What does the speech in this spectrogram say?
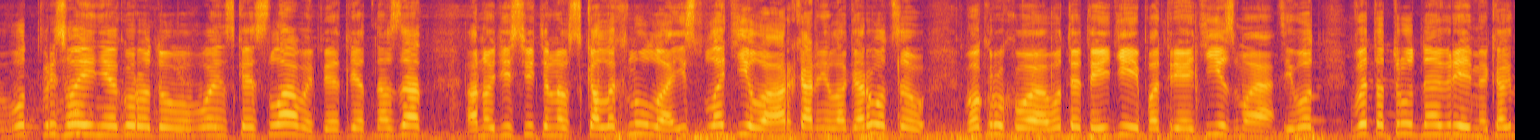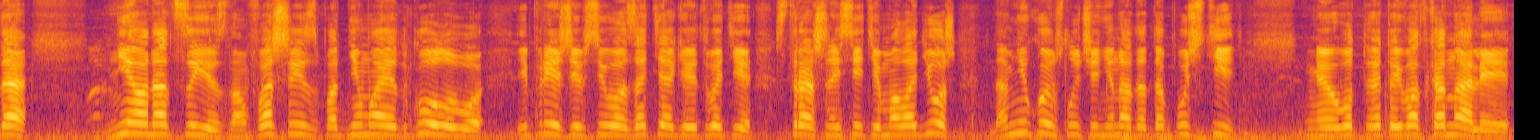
Вот присвоение городу воинской славы пять лет назад, оно действительно всколыхнуло и сплотило архангелогородцев вокруг вот этой идеи патриотизма. И вот в это трудное время, когда неонацизм, фашизм поднимает голову и прежде всего затягивает в эти страшные сети молодежь, нам ни в коем случае не надо допустить э, вот этой ватканалии.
